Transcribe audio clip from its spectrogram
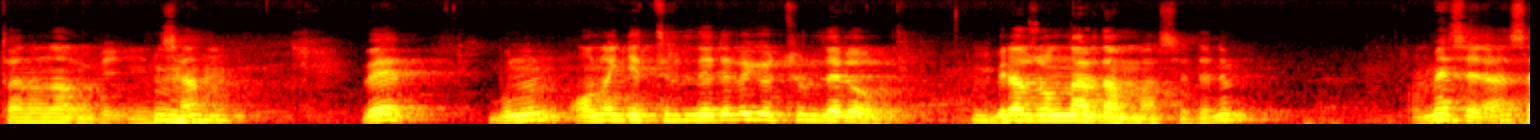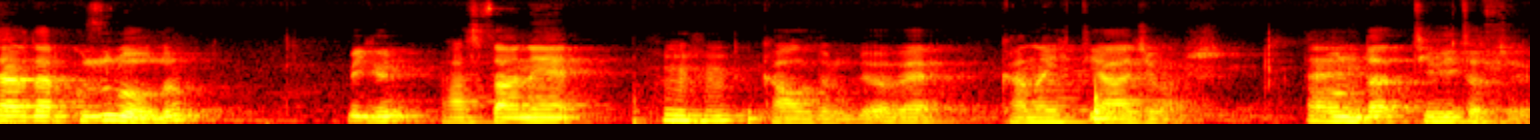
tanınan bir insan Hı hı. ve bunun ona getirileri ve götürüleri olur. Biraz onlardan bahsedelim. Mesela Serdar Kuzuloğlu bir gün hastaneye Hı hı. kaldırılıyor ve kana ihtiyacı var. Evet. Bunu da tweet atıyor.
